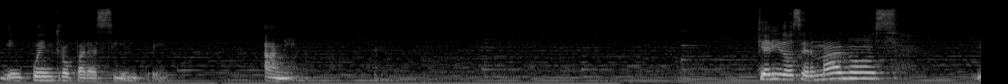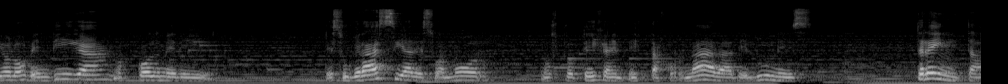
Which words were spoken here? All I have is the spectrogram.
y encuentro para siempre. Amén. Queridos hermanos, Dios los bendiga, nos colme de, de su gracia, de su amor nos proteja en esta jornada de lunes 30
